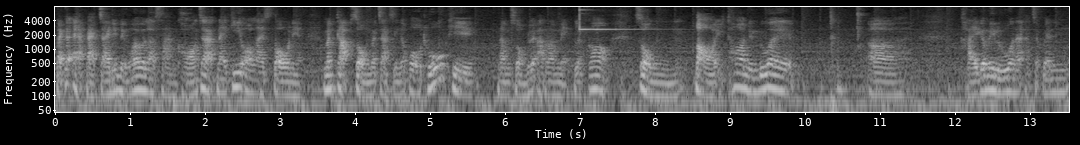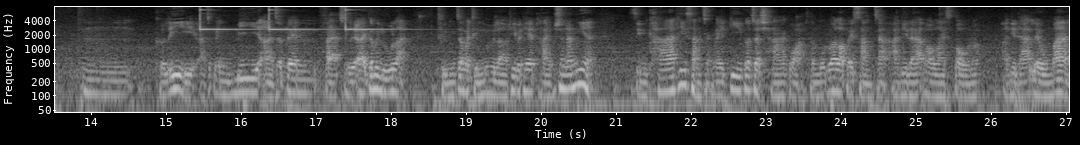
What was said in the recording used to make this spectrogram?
แต่ก็แอบแปลกใจนิดหนึ่งว่าเวลาสั่งของจาก Nike Online Store เนี่ย มันกลับส่งมาจากสิงคโปร์ทุกทีนำส่งด้วยอาราเมกแล้วก็ส่งต่ออีกทอดหนึ่งด้วย ใครก็ไม่รู้นะอาจจะเป็นเคอรี่อาจจะเป็น B อาจจะเป็นแฟชหรืออะไรก็ไม่รู้แหละถึงจะมาถึงมือเราที่ประเทศไทย เพราะฉะนั้นเนี่ยสินค้าที่สั่งจาก Nike ก็จะช้ากว่า สมมุติว่าเราไปสั่งจาก Adidas Online Store เนอะ Adidas เร็วมาก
